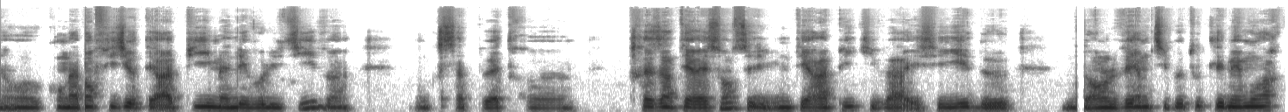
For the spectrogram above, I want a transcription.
qu'on appelle en physiothérapie manuelle évolutive. Donc ça peut être euh, très intéressant. C'est une thérapie qui va essayer de d'enlever un petit peu toutes les mémoires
